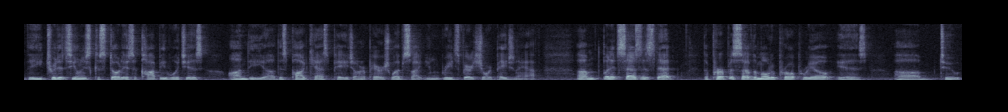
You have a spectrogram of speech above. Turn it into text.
the Traditionis Custodes, a copy of which is on the uh, this podcast page on our parish website, you can read. It's very short, page and a half. Um, but it says is that the purpose of the motu proprio is um, to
